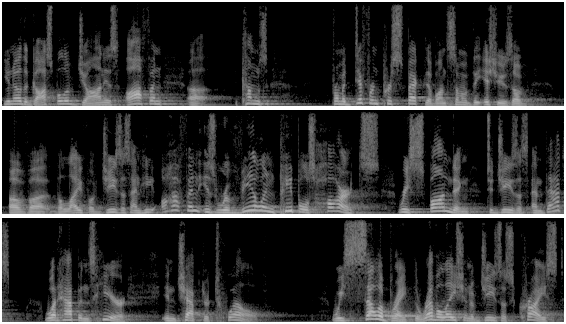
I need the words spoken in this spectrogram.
you know, the Gospel of John is often uh, comes from a different perspective on some of the issues of of uh, the life of Jesus, and he often is revealing people's hearts responding to Jesus. And that's what happens here in chapter 12. We celebrate the revelation of Jesus Christ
